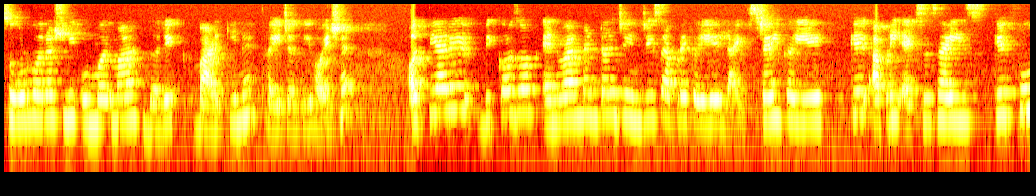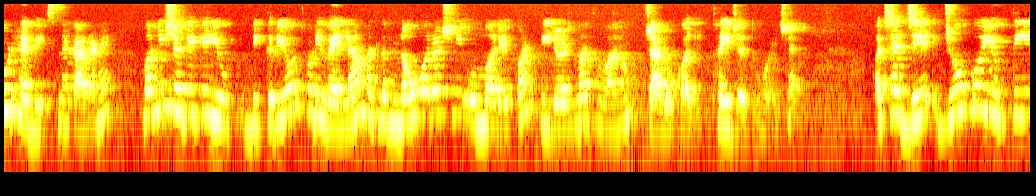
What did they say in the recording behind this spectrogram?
સોળ વર્ષની ઉંમરમાં દરેક બાળકીને થઈ જતી હોય છે. અત્યારે બિકોઝ ઓફ એન્વાયરમેન્ટલ ચેન્જીસ આપણે કહીએ લાઇફસ્ટાઈલ કહીએ કે આપણી એક્સરસાઇઝ કે ફૂડ હેબિટ્સને કારણે બની શકે કે દીકરીઓ થોડી વહેલા મતલબ નવ વર્ષની ઉંમરે પણ પીરિયડ્સમાં થવાનું ચાલુ કરી, થઈ જતું હોય છે. અચ્છા, જે, જો કોઈ યુવતી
